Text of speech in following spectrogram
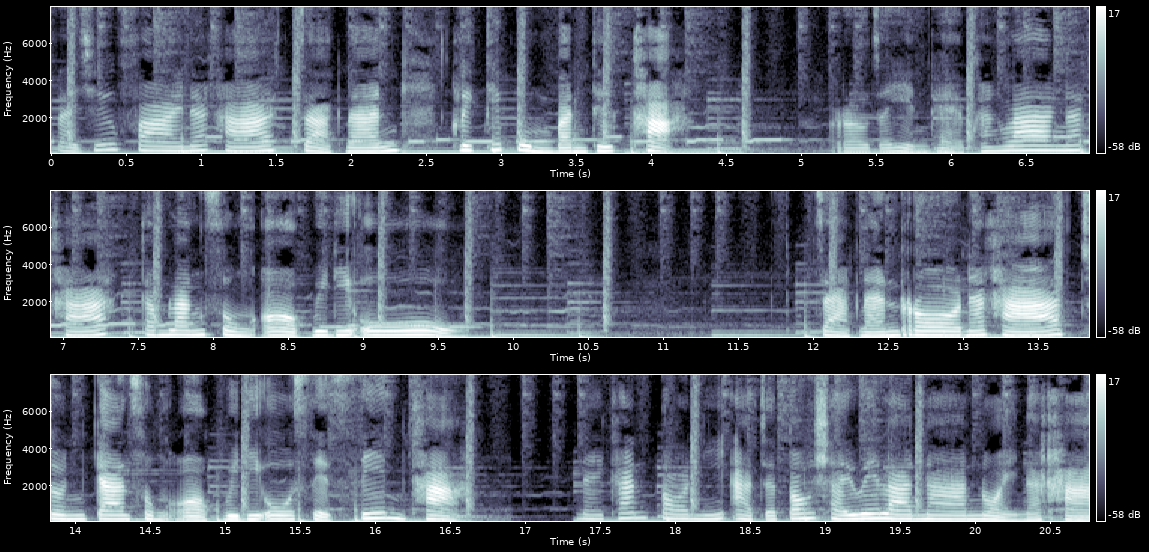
ใส่ชื่อไฟล์นะคะ จากนั้นคลิกที่ปุ่มบันทึกค่ะ เราจะเห็นแถบข้างล่างนะคะกำลังส่งออกวิดีโอ จากนั้นรอนะคะ จนการส่งออกวิดีโอเสร็จสิ้นค่ะ ในขั้นตอนนี้อาจจะต้องใช้เวลานานหน่อยนะคะ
